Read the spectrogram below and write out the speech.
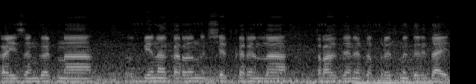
काही संघटना विनाकारण शेतकऱ्यांना त्रास देण्याचा प्रयत्न करीत आहेत.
